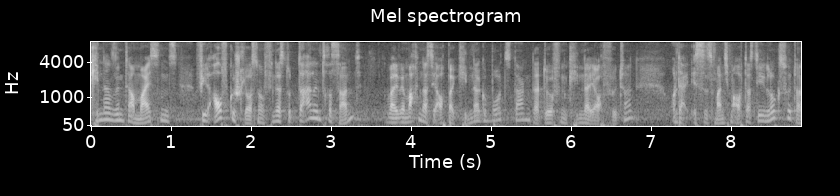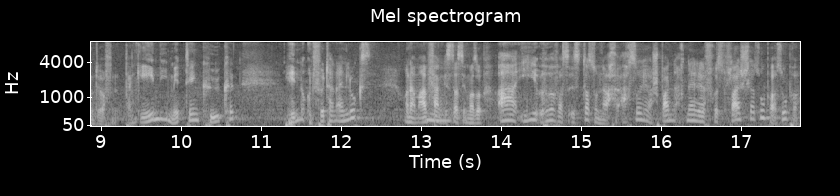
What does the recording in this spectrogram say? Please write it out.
Kinder sind da meistens viel aufgeschlossen und finden das total interessant, weil wir machen das ja auch bei Kindergeburtstagen. Da dürfen Kinder ja auch füttern. Und da ist es manchmal auch, dass die den Luchs füttern dürfen. Dann gehen die mit den Küken hin und füttern einen Luchs. Und am Anfang ist das immer so, ah, i, äh, was ist das? Und nachher, ach so, ja, spannend, ach ne, der frisst Fleisch, ja super, super.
